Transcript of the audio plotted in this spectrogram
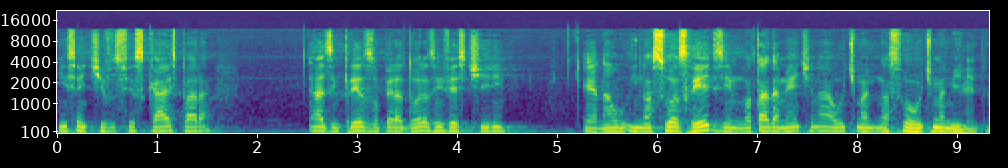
incentivos fiscais para as empresas operadoras investirem é, na, nas suas redes e notadamente na, última, na sua última milha. Tá?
